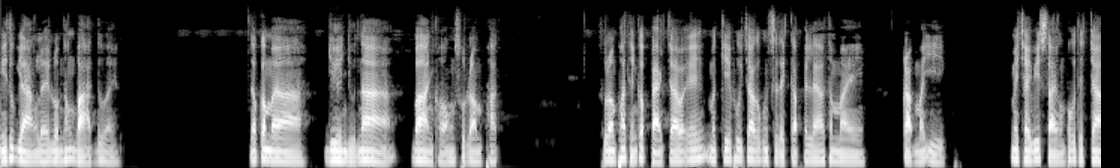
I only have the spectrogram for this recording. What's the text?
มีทุกอย่างเลยรวมทั้งบาทด้วย แล้วก็มายืนอยู่หน้าบ้านของสุรัมพัฒสุรัมพัฒเห็นก็แปลกใจว่าเอ๊ะเมื่อกี้ผู้เจ้าก็เพิ่งเสด็จกลับไปแล้วทำไมกลับมาอีก ไม่ใช่วิสัยของพระพุทธเจ้า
